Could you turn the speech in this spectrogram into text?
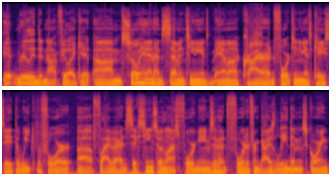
It really did not feel like it. Um, Sochan had 17 against Bama. Cryer had 14 against K State the week before. Uh, Flagler had 16. So in the last four games, they've had four different guys lead them in scoring.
